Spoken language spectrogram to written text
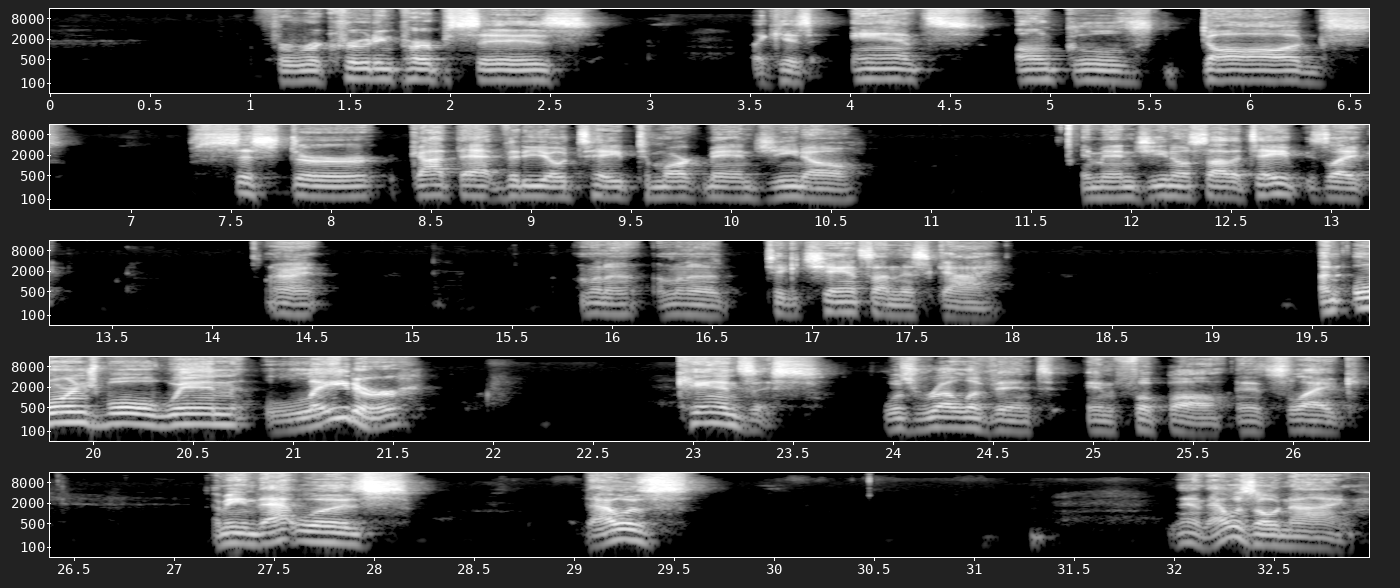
for recruiting purposes, like his aunts, uncles, dogs, sister got that videotape to Mark Mangino. And Mangino saw the tape. He's like, all right, I'm gonna I'm gonna take a chance on this guy. An Orange Bowl win later, Kansas was relevant in football. And it's like, I mean, that was that was man, that was 09.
